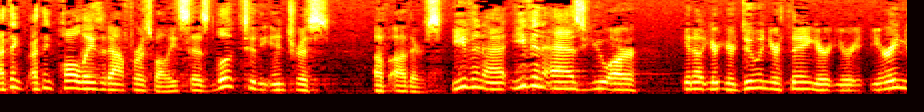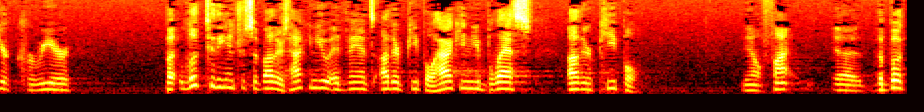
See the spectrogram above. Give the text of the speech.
I think I think Paul lays it out for us well. He says, "Look to the interests of others, even even as you are." You know, you're, you're doing your thing, you're, you're, you're in your career, but look to the interests of others. How can you advance other people? How can you bless other people? You know, find, uh, the book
